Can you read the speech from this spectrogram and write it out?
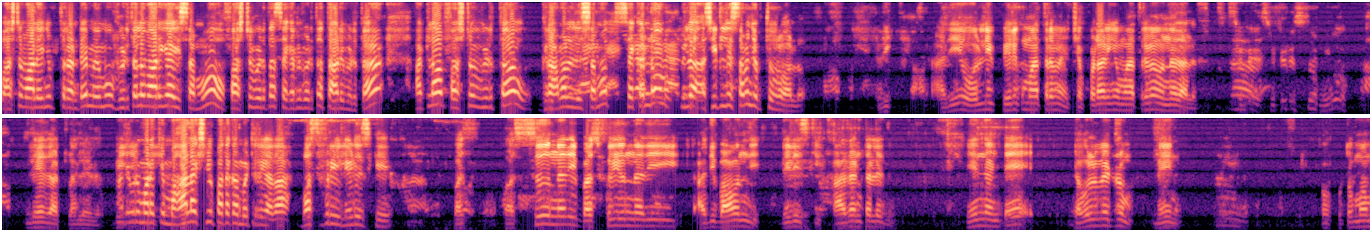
ఫస్ట్ వాళ్ళు ఏం చెప్తారంటే మేము విడతల వారిగా ఇస్తాము. ఫస్ట్ విడత సెకండ్ విడత థర్డ్ విడత. అట్లా ఫస్ట్ విడత గ్రామాలలో ఇస్తాము. సెకండ్ సిటీలు ఇస్తామని చెప్తారు వాళ్ళు. అది అది ఓన్లీ పేరుకు మాత్రమే చెప్పడానికి మాత్రమే ఉన్నది వాళ్ళకి లేదు అట్లా లేదు. ఇప్పుడు మనకి మహాలక్ష్మి పథకం పెట్టారు కదా బస్ ఫ్రీ లేడీస్కి. బస్ బస్సు ఉన్నది బస్ ఫ్రీ ఉన్నది అది బాగుంది లేడీస్కి కాదంటలేదు. ఏంటంటే డబుల్ బెడ్రూమ్ మెయిన్ ఒక కుటుంబం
